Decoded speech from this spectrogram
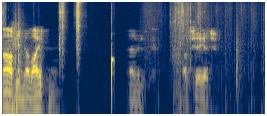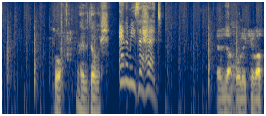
Ne yapayım ya? Bayıp mı? Yani karşıya geç. Zor. Evde var. Enemies ahead. Elcan sol iki kat.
